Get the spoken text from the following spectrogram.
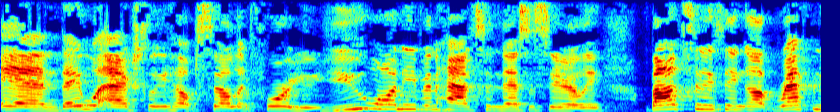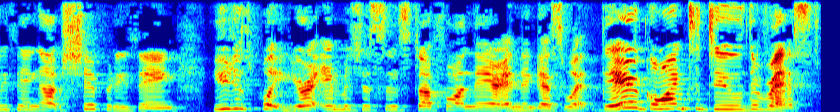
and they will actually help sell it for you. You won't even have to necessarily box anything up, wrap anything up, ship anything. You just put your images and stuff on there and then guess what? They're going to do the rest.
